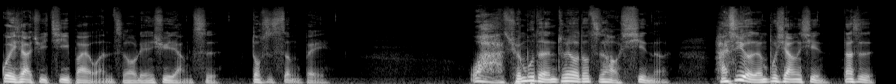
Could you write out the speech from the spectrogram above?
跪下去祭拜完之后，连续两次都是圣杯。哇！全部的人最后都只好信了，还是有人不相信。但是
